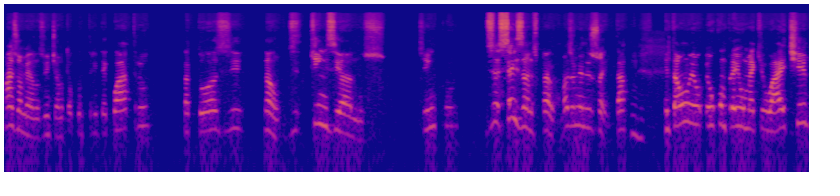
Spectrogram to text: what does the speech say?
Mais ou menos 20 anos. Eu tô com 34, 14. Não, 15 anos. 5, 16 anos para lá, mais ou menos isso aí, tá? Uhum. Então eu, eu comprei um Mac White,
